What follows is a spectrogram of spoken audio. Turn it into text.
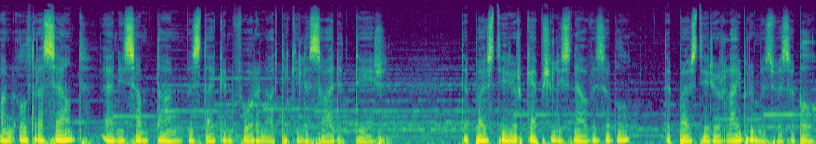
on ultrasound and is sometimes mistaken for an articular-sided tear. The posterior capsule is now visible, the posterior labrum is visible,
